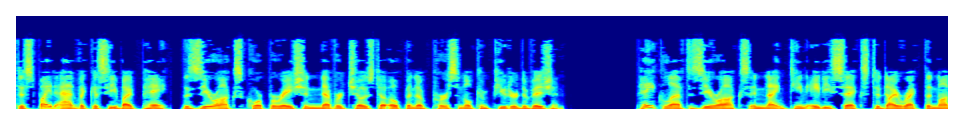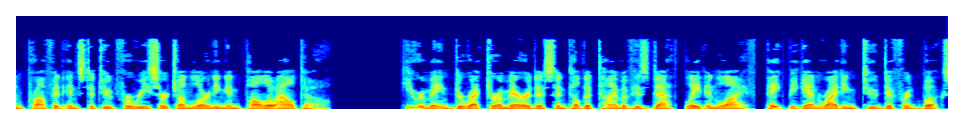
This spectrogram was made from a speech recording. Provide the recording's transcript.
Despite advocacy by Pake, the Xerox Corporation never chose to open a personal computer division. Pake left Xerox in 1986 to direct the nonprofit Institute for Research on Learning in Palo Alto. He remained director emeritus until the time of his death. Late in life, Pake began writing two different books,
